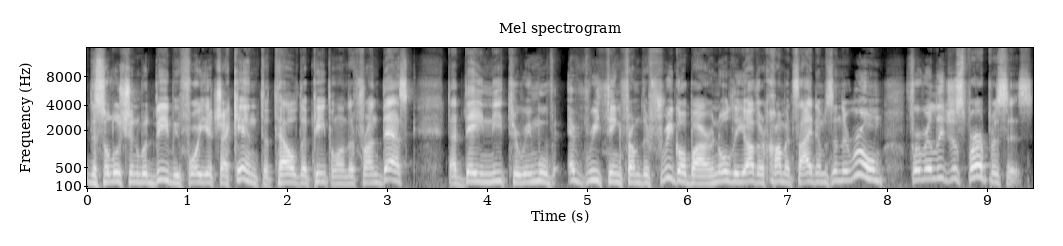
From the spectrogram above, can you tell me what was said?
The solution would be before you check in to tell the people on the front desk that they need to remove everything from the frigo bar and all the other chametz items in the room for religious purposes,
